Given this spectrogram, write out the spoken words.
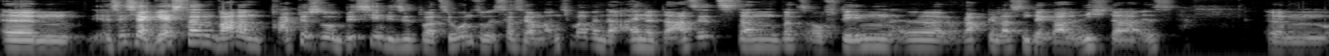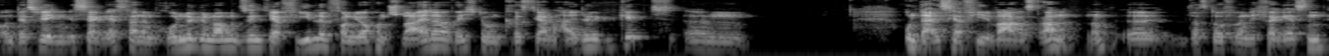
Ähm, es ist ja gestern, war dann praktisch so ein bisschen die Situation, so ist das ja manchmal, wenn der eine da sitzt, dann wird es auf den äh, abgelassen, der gerade nicht da ist. Ähm, und deswegen ist ja gestern im Grunde genommen, sind ja viele von Jochen Schneider Richtung Christian Heidel gekippt. Ähm, und da ist ja viel Wahres dran. Ne? Äh, das dürfen wir nicht vergessen.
